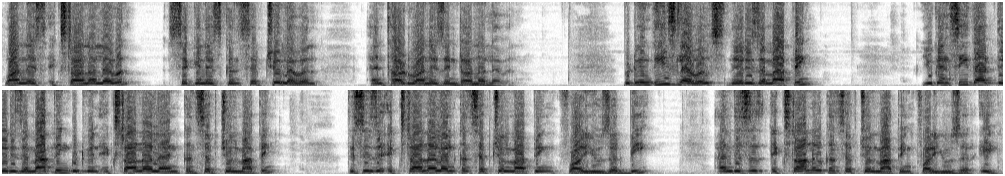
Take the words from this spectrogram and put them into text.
One is external level, second is conceptual level and third one is internal level. Between these levels, there is a mapping you can see that there is a mapping between external and conceptual mapping. This is external and conceptual mapping for user B and this is external conceptual mapping for user A.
